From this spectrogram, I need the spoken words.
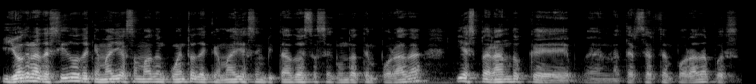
Y yo agradecido de que me hayas tomado en cuenta, de que me hayas invitado a esta segunda temporada y esperando que en la tercera temporada, pues,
